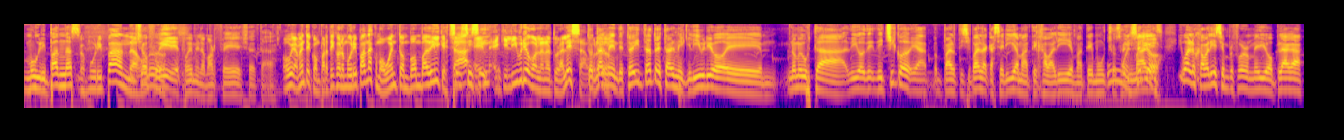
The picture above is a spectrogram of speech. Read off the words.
mugripandas. Los muripandas, Y yo boludo. fui y después me lo morfé, ya está. Obviamente compartís con los muripandas como Wenton Bombadil, que está Sí, sí, sí. en equilibrio con la naturaleza. boludo. Totalmente, estoy, trato de estar en equilibrio. eh, no me gusta, digo, de, de chico eh, participar en la cacería, maté jabalíes, maté muchos Uh, ¿en animales. Igual los jabalíes siempre fueron medio plaga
